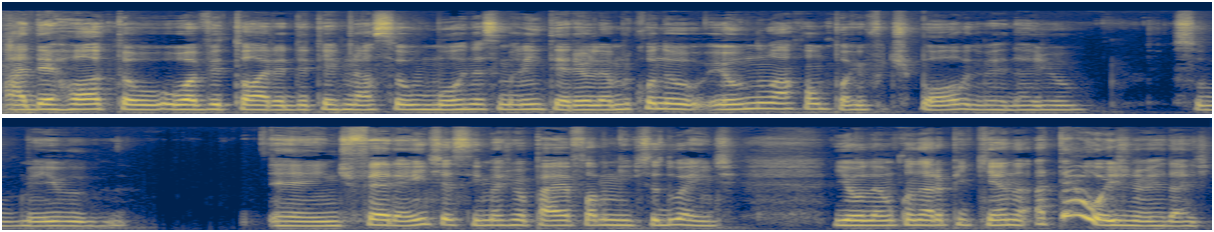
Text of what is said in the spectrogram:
a derrota ou a vitória determinar seu humor na semana inteira. Eu lembro quando eu, eu não acompanho futebol, na verdade eu sou meio é, indiferente, assim, mas meu pai é flamenguista doente. E eu lembro quando eu era pequena, até hoje, na verdade.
